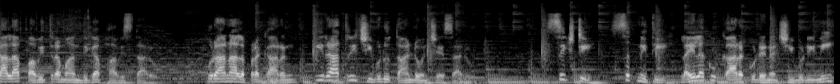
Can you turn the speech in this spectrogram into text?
చాలా పవిత్రమాందిగా భావిస్తారు. పురాణాల ప్రకారం ఈ రాత్రి శివుడు తాండవం చేశారు. సిక్స్టీ సత్నితి లైలకు కారకుడైన శివుడిని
